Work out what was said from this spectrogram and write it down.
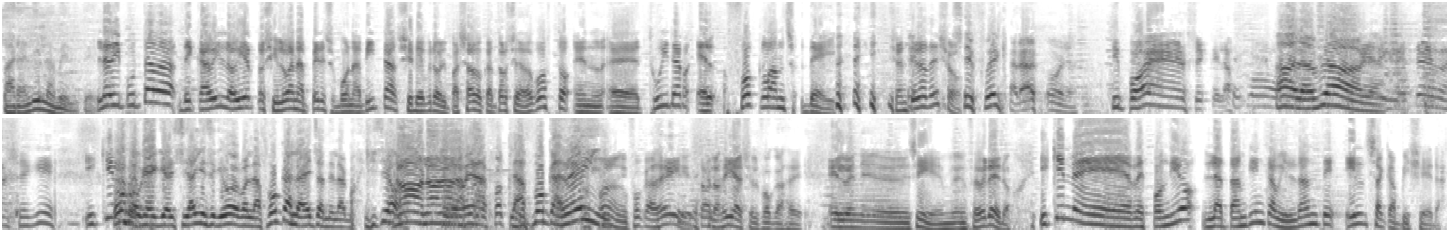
Paralelamente. La diputada de Cabildo Abierto Silvana Pérez Bonavita celebró el pasado 14 de agosto en eh, Twitter el Falklands Day. ¿Se enteró de eso? Se fue el carajo, bueno. Tipo, eh, sé qué, la foca. Ah, la foca. Inglaterra, no sé qué. ¿Y quién Ojo que, que si alguien se equivoca con las focas, la echan de la coalición. No, no, no. No, las focas Day. Bueno, el Focas Day, todos los días el Focas Day. El, eh, sí, en, en febrero. ¿Y quién le respondió? La también cabildante Elsa Capillera,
